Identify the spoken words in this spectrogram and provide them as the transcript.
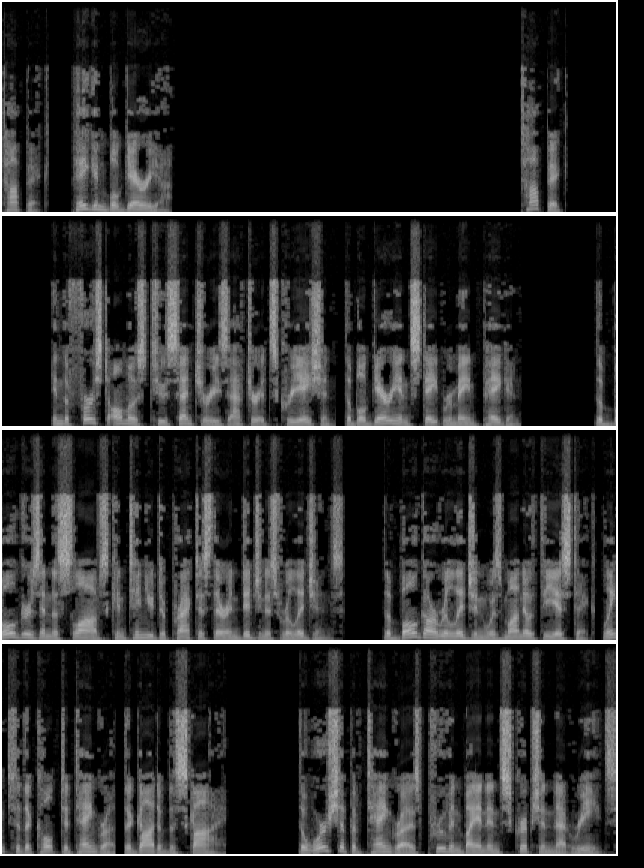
Topic: Pagan Bulgaria. Topic: In the first almost two centuries after its creation, the Bulgarian state remained pagan. The Bulgars and the Slavs continued to practice their indigenous religions. The Bulgar religion was monotheistic, linked to the cult to Tangra, the god of the sky. The worship of Tangra is proven by an inscription that reads,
